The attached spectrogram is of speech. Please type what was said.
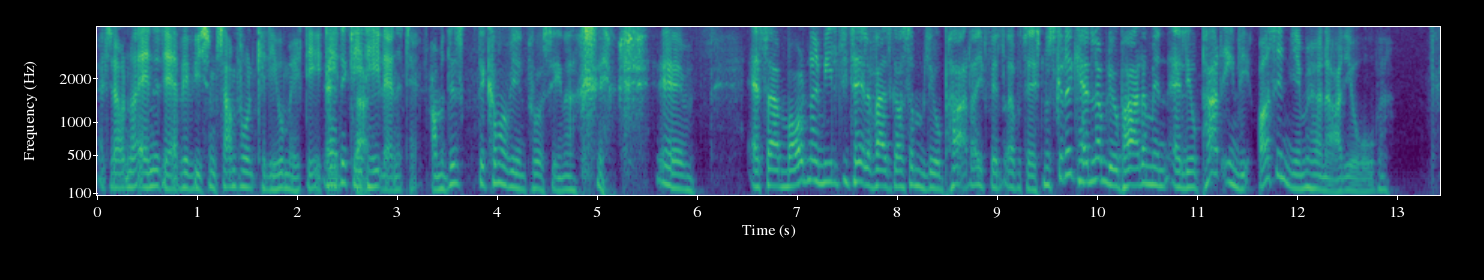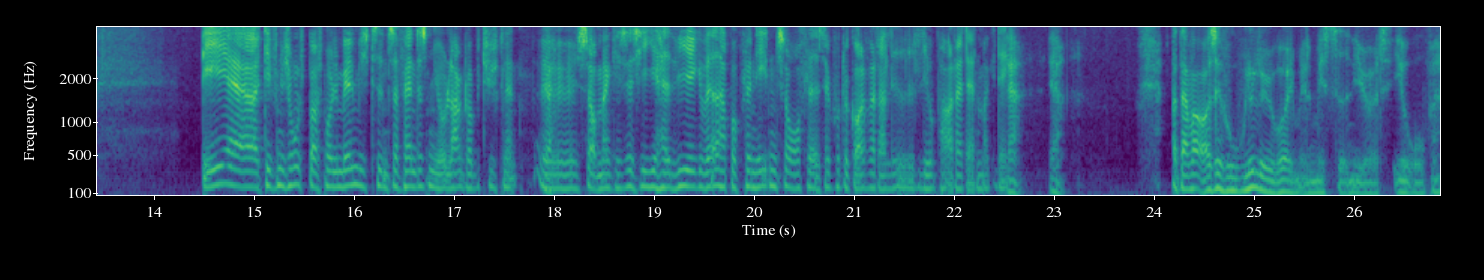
Altså noget andet, det er, hvad vi som samfund kan leve med. Det, ja, det, er, det er et helt andet tal. Ja, men det, det kommer vi ind på senere. øh, altså, Morten og Emil, de taler faktisk også om leoparder i feltreportagen. Nu skal det ikke handle om leoparder, men er leopard egentlig også en hjemmehørende art i Europa? Det er definitionsspørgsmål i mellemistiden, så fandtes den jo langt op i Tyskland. Ja. Øh, så man kan så sige, havde vi ikke været her på planetens overflade, så kunne det godt være, der levede leoparder i Danmark i dag. Ja, ja. Og der var også huleløver i mellemistiden i øvrigt i Europa.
